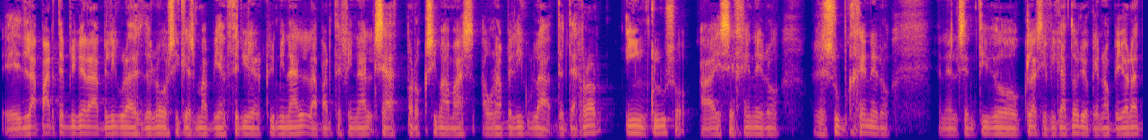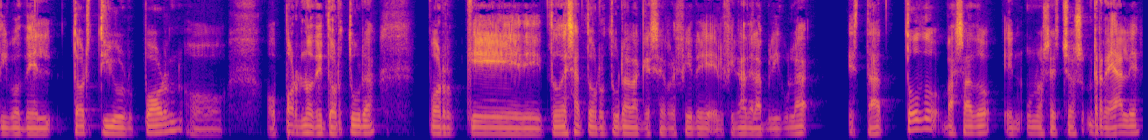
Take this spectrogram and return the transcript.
Eh, la parte primera de la película, desde luego, sí que es más bien thriller criminal. La parte final se aproxima más a una película de terror, incluso a ese género, ese subgénero, en el sentido clasificatorio que no peyorativo del torture porn o porno de tortura, porque toda esa tortura a la que se refiere el final de la película está todo basado en unos hechos reales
